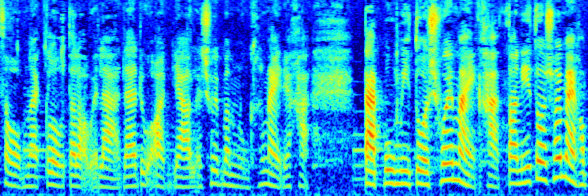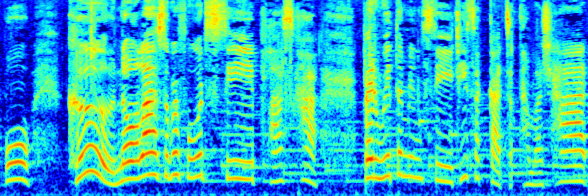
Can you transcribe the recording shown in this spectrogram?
โทรมและโกลตลอดเวลาและดูอ่อนยาวและช่วยบำรุงข้างในด้วยค่ะ แต่ปูมีตัวช่วยใหม่ค่ะ ตอนนี้ตัวช่วยใหม่ของปูคือ Nola Superfood C Plus ค่ะ เป็นวิตามินซีที่สกัดจากธรรมชาติ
